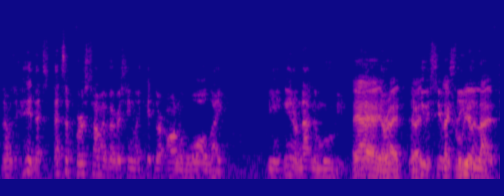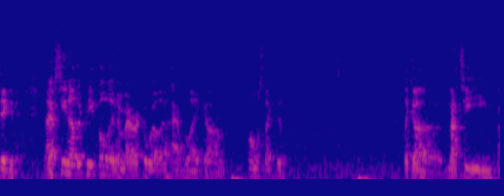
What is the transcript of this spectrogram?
And I was like, hey, that's that's the first time I've ever seen like Hitler on a wall, like being, you know, not in a movie. Yeah, Not- yeah, not- right, Like right. he was Like seriously real life. digging it. Yeah. I've seen other people in America where they'll have like um, almost like the like a Nazi uh,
